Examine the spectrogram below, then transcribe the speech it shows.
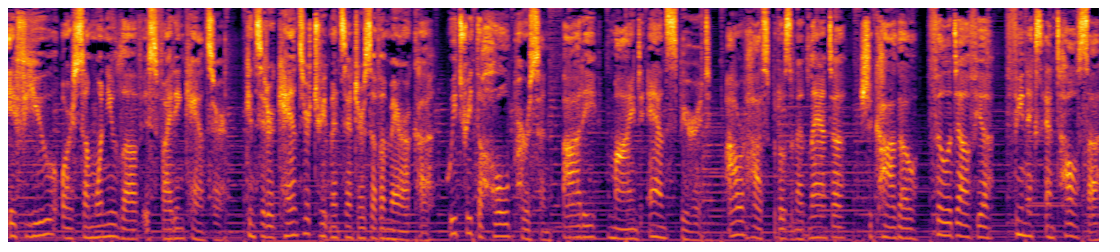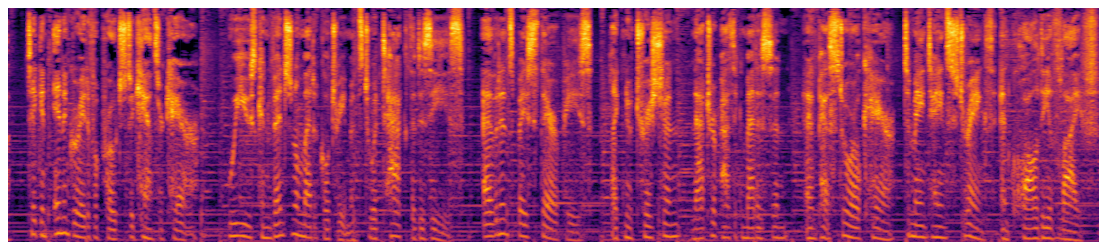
If you or someone you love is fighting cancer, consider Cancer Treatment Centers of America. We treat the whole person, body, mind, and spirit. Our hospitals in Atlanta, Chicago, Philadelphia, Phoenix, and Tulsa take an integrative approach to cancer care. We use conventional medical treatments to attack the disease. Evidence based therapies like nutrition, naturopathic medicine, and pastoral care to maintain strength and quality of life.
